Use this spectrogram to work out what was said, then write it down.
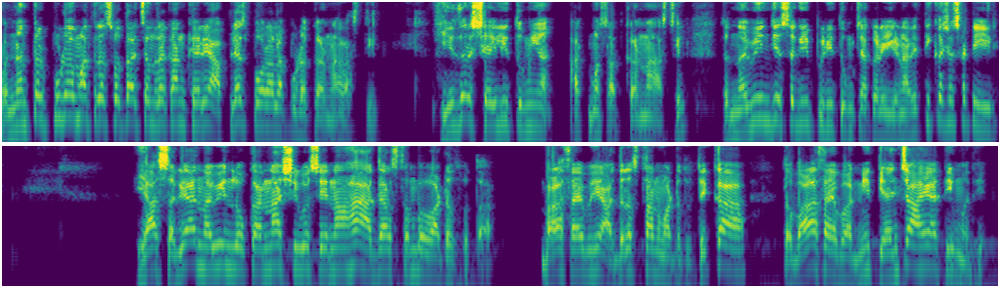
पण नंतर पुढं मात्र स्वतः चंद्रकांत खैरे आपल्याच पोराला पुढं करणार असतील. ही जर शैली तुम्ही आत्मसात करणार असतील तर नवीन जी सगळी पिढी तुमच्याकडे येणार आहे ती कशासाठी येईल? ह्या सगळ्या नवीन लोकांना शिवसेना हा आधारस्तंभ वाटत होता. बाळासाहेब हे आदरस्थान वाटत होते का? तर बाळासाहेबांनी त्यांच्या हयातीमध्ये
